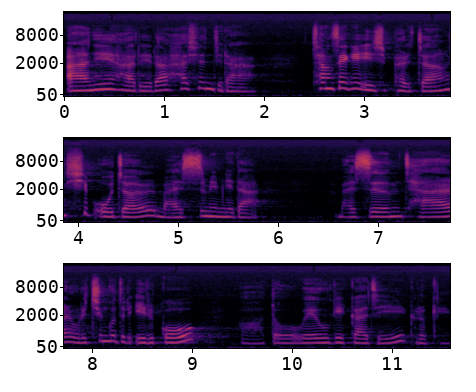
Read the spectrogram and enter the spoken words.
아니하리라 하신지라 창세기 28장 15절 말씀입니다. 말씀 잘 우리 친구들이 읽고 어, 또 외우기까지 그렇게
